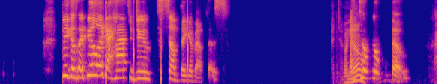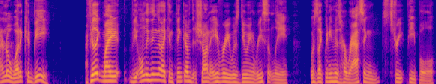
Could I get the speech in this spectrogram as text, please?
because I feel like I have to do something about this. I don't know. I don't know though. I don't know what it could be. I feel like my the only thing that I can think of that Sean Avery was doing recently was like when he was harassing street people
